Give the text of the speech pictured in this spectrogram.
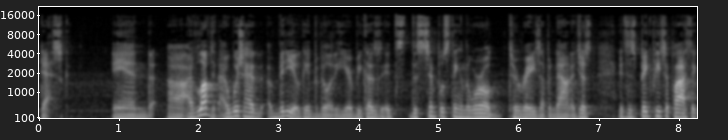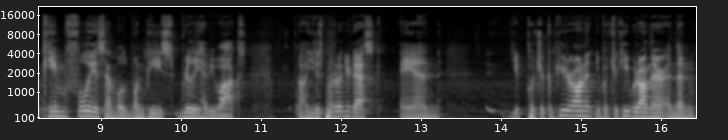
Desk, and uh, I've loved it. I wish I had a video capability here because it's the simplest thing in the world to raise up and down. It just it's this big piece of plastic, came fully assembled, one piece, really heavy box. Uh, you just put it on your desk and you put your computer on it, you put your keyboard on there, and then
